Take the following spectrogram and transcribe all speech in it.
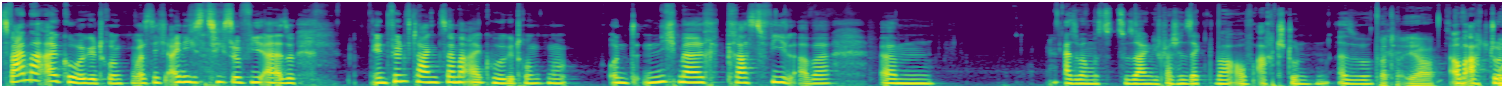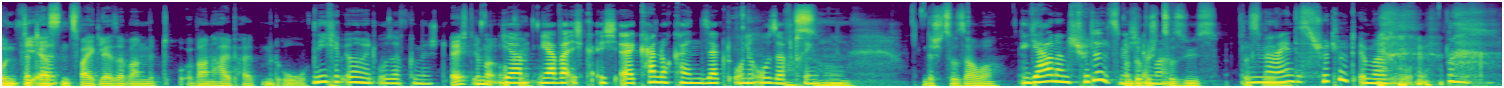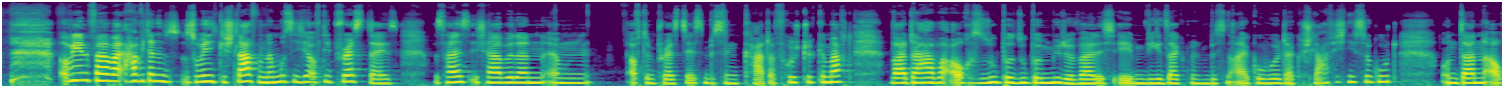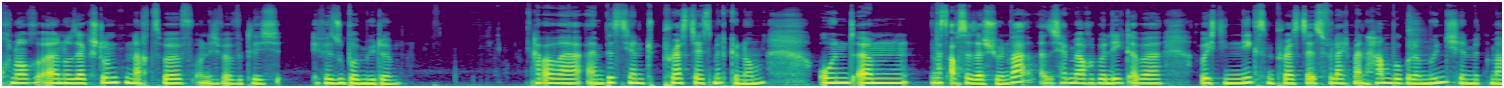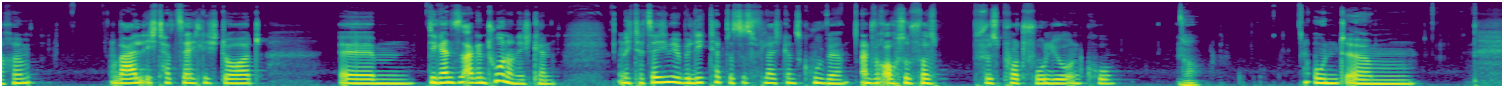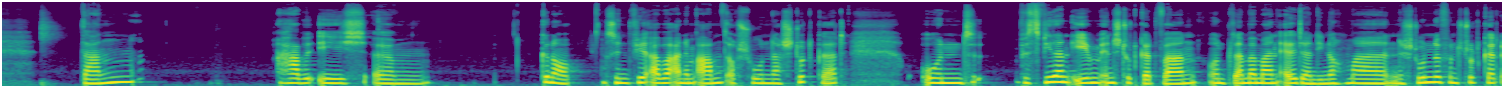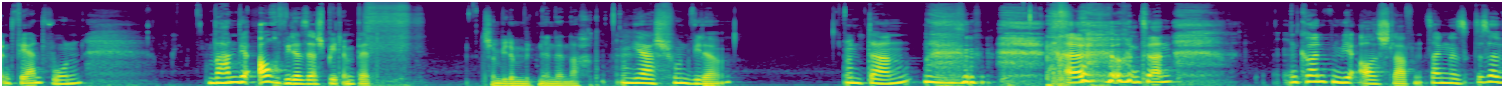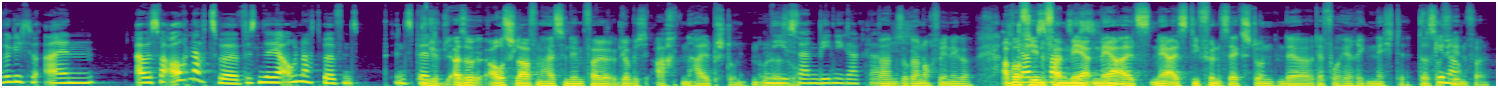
zweimal Alkohol getrunken, was ich eigentlich ist nicht so viel, also in fünf Tagen zweimal Alkohol getrunken und nicht mehr krass viel, aber ähm, also man muss dazu sagen, die Flasche Sekt war auf acht Stunden. Also Verte- Ja. Auf acht Stunden Und die verteilt. ersten zwei Gläser waren mit waren halb halb mit O. Nee, ich habe immer mit O-Saft gemischt. Echt immer? Okay. Ja, ja, weil ich, ich äh, kann noch keinen Sekt ohne O-Saft trinken. Das ist zu sauer. Ja, und dann schüttelt es mich Und du bist immer. zu süß. Deswegen. Nein, das schüttelt immer so. auf jeden Fall habe ich dann so wenig geschlafen dann musste ich ja auf die Press Days. Das heißt, ich habe dann ähm, auf den Press Days ein bisschen Katerfrühstück gemacht, war da aber auch super, super müde, weil ich eben, wie gesagt, mit ein bisschen Alkohol, da schlafe ich nicht so gut. Und dann auch noch äh, nur sechs Stunden nach zwölf und ich war wirklich, ich war super müde. Habe aber ein bisschen Press Days mitgenommen und ähm, was auch sehr, sehr schön war. Also ich habe mir auch überlegt, aber ob ich die nächsten Press Days vielleicht mal in Hamburg oder München mitmache, weil ich tatsächlich dort ähm, die ganzen Agenturen noch nicht kenne. Und ich tatsächlich mir überlegt habe, dass das vielleicht ganz cool wäre. Einfach auch so fürs, fürs Portfolio und Co. Ja. Und ähm, dann habe ich, ähm, genau, sind wir aber an dem Abend auch schon nach Stuttgart und bis wir dann eben in Stuttgart waren und dann bei meinen Eltern, die nochmal eine Stunde von Stuttgart entfernt wohnen, waren wir auch wieder sehr spät im Bett. Schon wieder mitten in der Nacht. Ja, schon wieder. Und dann, äh, und dann konnten wir ausschlafen. Sagen wir so. Das war wirklich so ein, aber es war auch nach zwölf. Wir sind ja auch nach zwölf ins ins Bett. Also ausschlafen heißt in dem Fall, glaube ich, achteinhalb Stunden oder nee, so. es waren weniger, glaube ich. Waren sogar noch weniger. Aber glaub, auf jeden Fall so mehr, mehr, als, mehr als die fünf, sechs Stunden der, der vorherigen Nächte. Das Genau. auf jeden Fall.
